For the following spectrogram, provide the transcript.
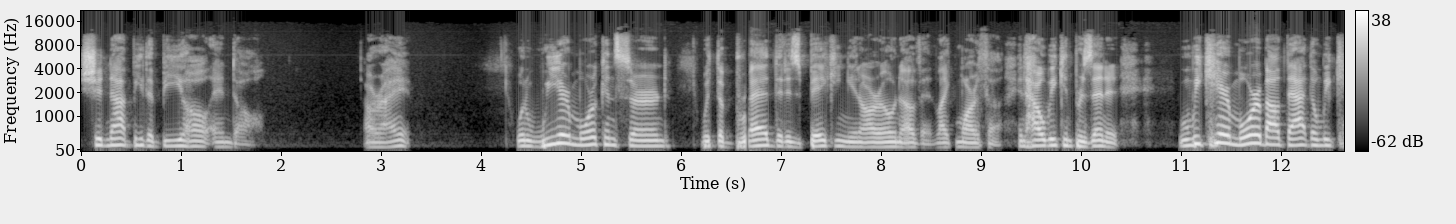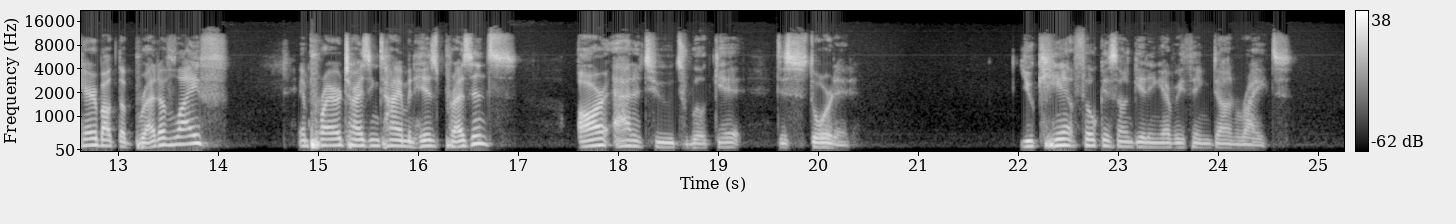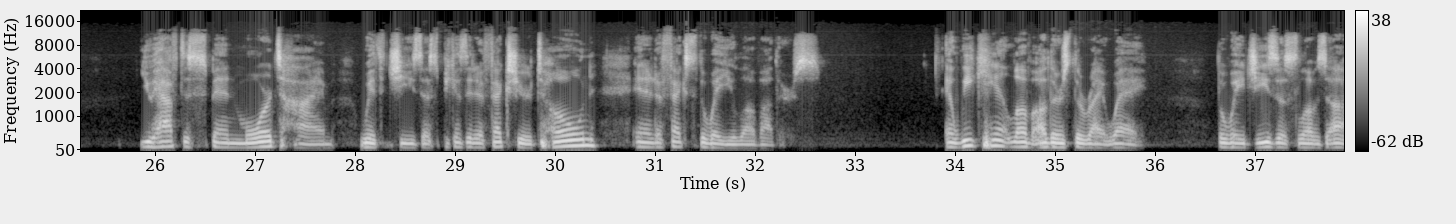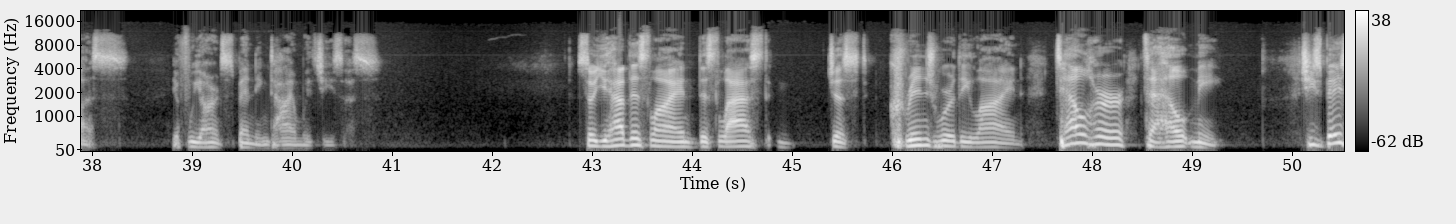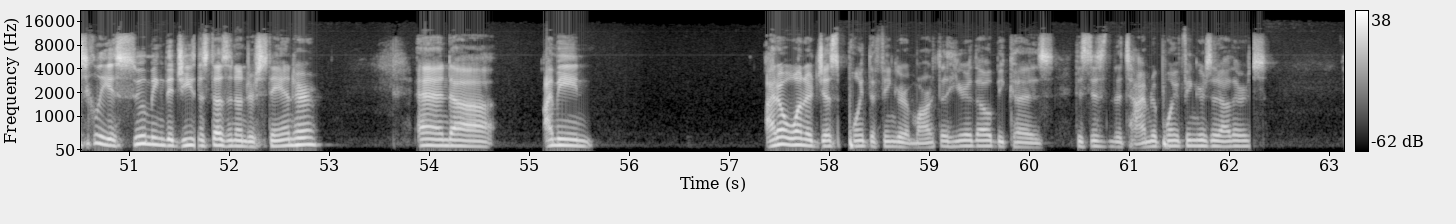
should not be the be all end all. All right? When we are more concerned with the bread that is baking in our own oven, like Martha, and how we can present it, when we care more about that than we care about the bread of life and prioritizing time in His presence, our attitudes will get distorted. You can't focus on getting everything done right. You have to spend more time with Jesus because it affects your tone and it affects the way you love others. And we can't love others the right way, the way Jesus loves us, if we aren't spending time with Jesus. So you have this line, this last just cringeworthy line tell her to help me. She's basically assuming that Jesus doesn't understand her. And uh, I mean, I don't want to just point the finger at Martha here, though, because this isn't the time to point fingers at others.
